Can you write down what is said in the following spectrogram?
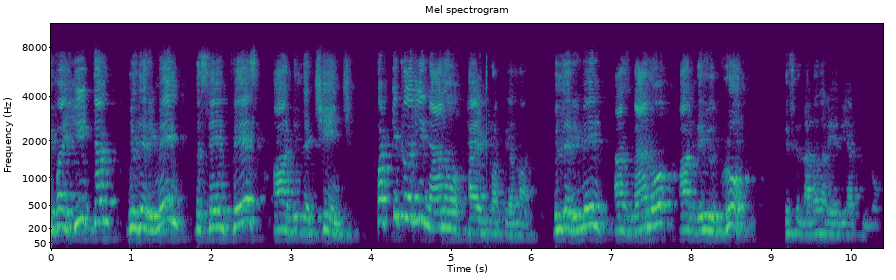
If I heat them, will they remain the same phase or will they change? Particularly nano high entropy alloy. Will they remain as nano or they will grow? This is another area to know.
